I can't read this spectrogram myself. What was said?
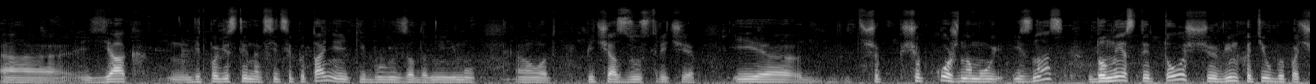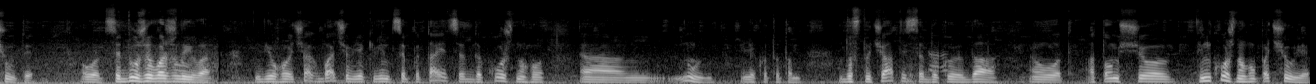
е, як відповісти на всі ці питання, які були задані йому е, от, під час зустрічі. І е, щоб, щоб кожному із нас донести то, що він хотів би почути. От, це дуже важливо. В його очах бачив, як він це питається до кожного, е, ну, як ото там, достучатися до да, от, о том, що він кожного почує.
